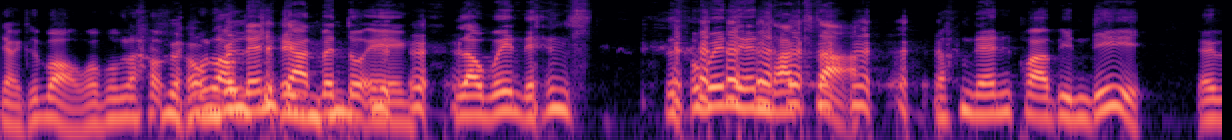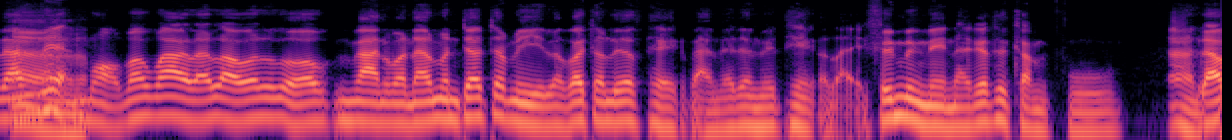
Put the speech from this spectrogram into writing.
อย่างที่บอกว่าพวกเราเราพวกเราไม่เน้นเก่งการเป็นตัวเอง เราไม่เน้นเราไม่เน้นทักษะเราเน้นความอินดี้ดังนั้นเนี่ยอ่าเหมาะมากๆแล้วเราก็รู้สึกว่างานวันนั้นมันก็จะมีเราก็จะเลือกเพลงกันแล้วจะเลือกเพลงอะไร ซึ่งหนึ่งในนั้นก็คือกังฟูอ่าแล้ว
